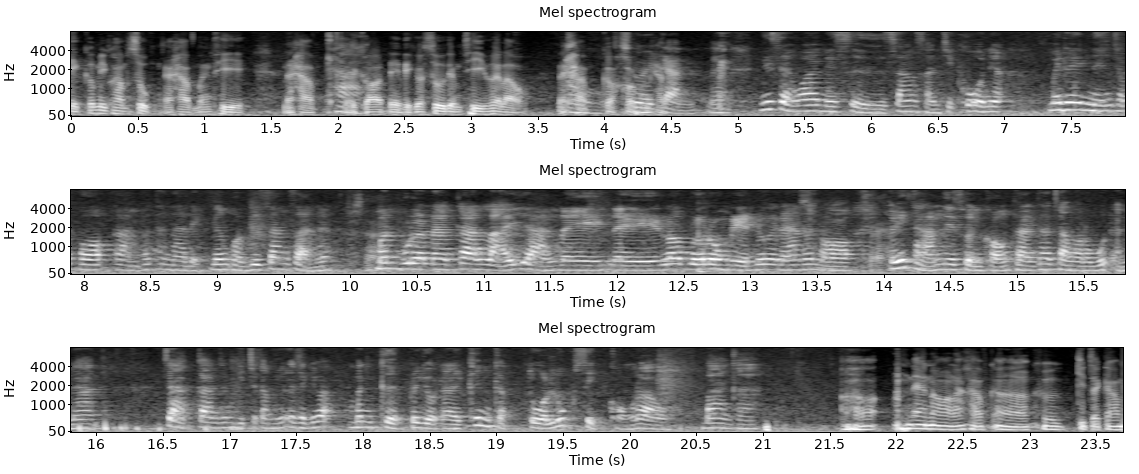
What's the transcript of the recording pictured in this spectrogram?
ด็ก ๆ ก็มีความสุขนะครับบางทีนะครับค่ะ แล้วก็เด็กๆก็สู้เต็มที่เพื่อเรานะครับโอ้ก็ขอบช่คุวยณครับ กันนะนี่แสดงว่าในสื่อสร้างสรรค์จิโก้เนี่ยไม่ได้เน้นเฉพาะการพัฒนาเด็กเรื่องความคิดสร้างสรรค์นะใช่มันบูรณาการหลายอย่างในในรอบรั้วโรงเรียนด้วยนะท่านพอใช่ทีนี้ถามในส่วนของทางท่านอาจารย์วรวุฒิอะนะจากการทำกิจกรรมนี้อาจารย์คิดว่ามันเกิดประโยชน์อะไรขึ้นกับตัวลูกศิษย์ของเราบ้างคะ เอ่อแน่นอนแล้วครับเอ่อคือกิจกรรม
